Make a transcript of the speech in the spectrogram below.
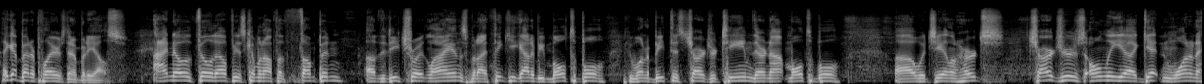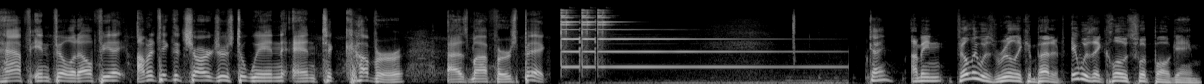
They got better players than everybody else. I know Philadelphia's coming off a thumping of the Detroit Lions, but I think you got to be multiple. If you want to beat this Charger team, they're not multiple uh, with Jalen Hurts. Chargers only uh, getting one and a half in Philadelphia. I'm going to take the Chargers to win and to cover as my first pick. Okay. I mean, Philly was really competitive. It was a close football game.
